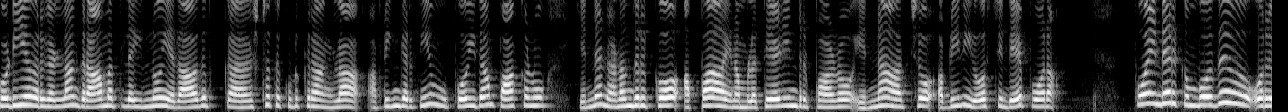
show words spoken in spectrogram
கொடியவர்கள்லாம் கிராமத்தில் இன்னும் ஏதாவது கஷ்டத்தை கொடுக்குறாங்களா அப்படிங்கிறதையும் போய் தான் பார்க்கணும். என்ன நடந்திருக்கோ அப்பா நம்மளை தேடின்னு இருப்பாரோ என்ன ஆச்சோ அப்படின்னு யோசிச்சுட்டே போகிறான் போயிட்டே இருக்கும்போது ஒரு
